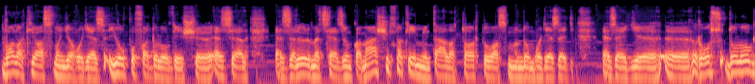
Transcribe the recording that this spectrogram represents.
van, aki azt mondja, hogy ez jópofa dolog, és ezzel, ezzel örömet szerzünk a másiknak. Én, mint állattartó azt mondom, hogy ez egy, ez egy rossz dolog,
